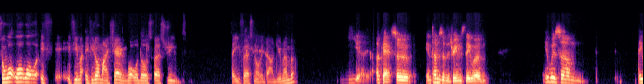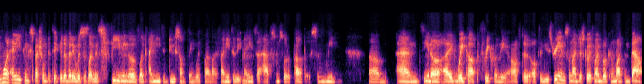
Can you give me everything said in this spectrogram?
So what, what, what, if, if you, if you don't mind sharing, what were those first dreams that you first noted down? Do you remember? Yeah. Okay. So in terms of the dreams, they were, it was, um, they weren't anything special in particular, but it was just like this feeling of like, I need to do something with my life. I need to be, mm. I need to have some sort of purpose and meaning. Um, and you know, I'd wake up frequently after after these dreams, and I just go to my book and write them down,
